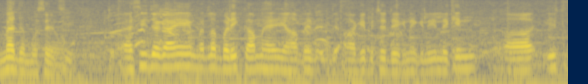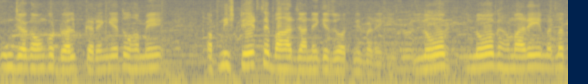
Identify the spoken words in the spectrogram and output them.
मैं जम्मू से हूँ। तो ऐसी जगहें मतलब बड़ी कम है यहाँ पे आगे पीछे देखने के लिए लेकिन इस इन जगहों को डेवलप करेंगे तो हमें अपनी स्टेट से बाहर जाने की ज़रूरत नहीं पड़ेगी। लोग लोग हमारे मतलब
